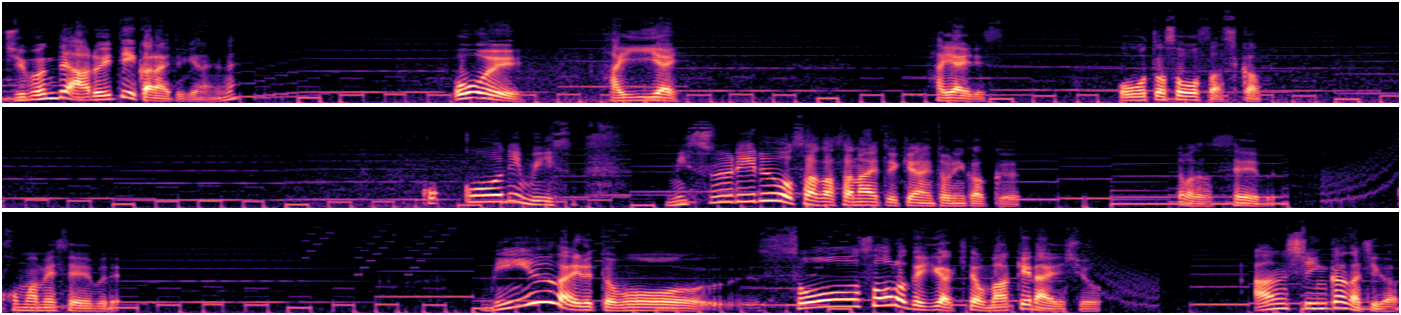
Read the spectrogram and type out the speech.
自分で歩いていかないといけないよね。おい早い。早いです。オート操作しか。ここにミス、ミスリルを探さないといけない、とにかく。ちょっと待って、セーブ。こまめセーブで。ミユがいるともう、そうソロ敵が来ても負けないでしょ。安心感が違う。こ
